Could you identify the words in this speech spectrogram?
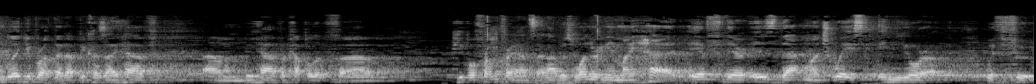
I'm glad you brought that up because I have, um, we have a couple of uh, people from France, and I was wondering in my head if there is that much waste in Europe with food.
